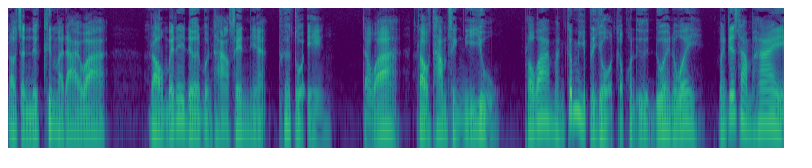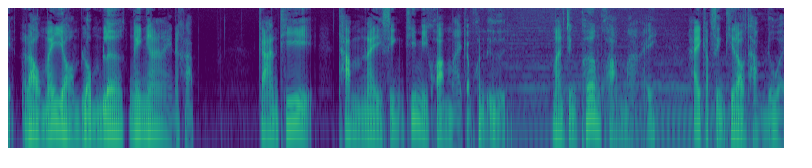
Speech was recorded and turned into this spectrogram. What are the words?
เราจะนึกขึ้นมาได้ว่า เราไม่ได้เดินบนทางเส้นนี้เพื่อตัวเอง แต่ว่าเราทำสิ่งนี้อยู่ เพราะว่ามันก็มีประโยชน์กับคนอื่นด้วยนะเว้ยมันก็จะทำให้เราไม่ยอมล้มเลิกง่าย ๆนะครับ การที่ทำในสิ่งที่มีความหมายกับคนอื่น มันจึงเพิ่มความหมายให้กับสิ่งที่เราทำด้วย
